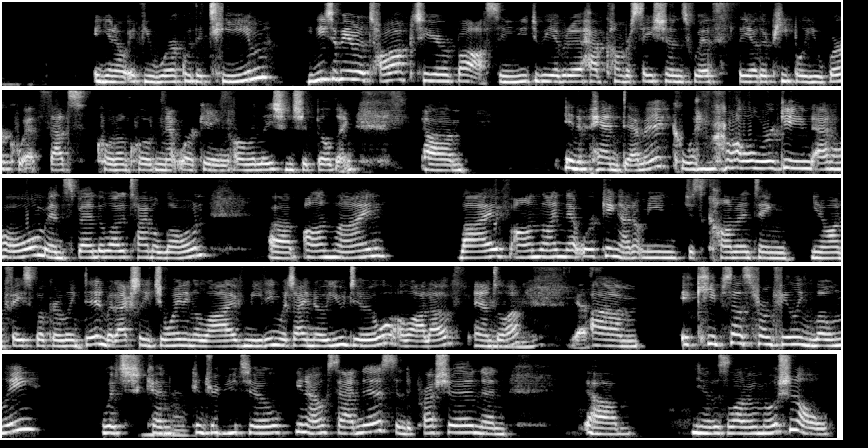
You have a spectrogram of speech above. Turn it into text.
you know, if you work with a team, you need to be able to talk to your boss and you need to be able to have conversations with the other people you work with. That's quote unquote networking or relationship building. Um, in a pandemic, when we're all working at home and spend a lot of time alone, uh, online live online networking i don't mean just commenting you know on facebook or linkedin but actually joining a live meeting which i know you do a lot of angela mm-hmm. yes um, it keeps us from feeling lonely which can mm-hmm. contribute to you know sadness and depression and um, you know there's a lot of emotional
